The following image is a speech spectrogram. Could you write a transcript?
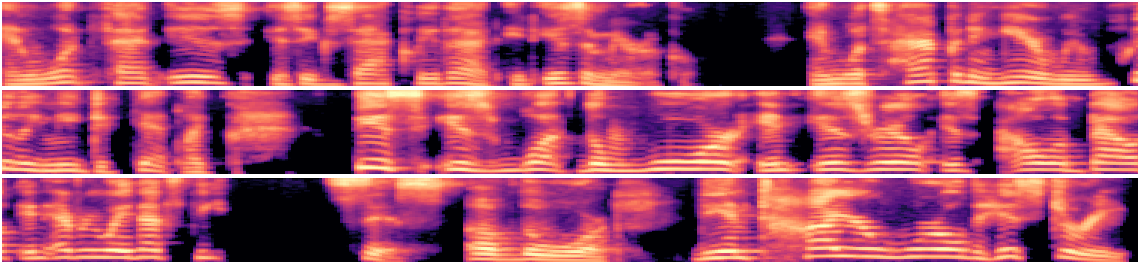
And what that is, is exactly that it is a miracle. And what's happening here, we really need to get like this is what the war in Israel is all about in every way. That's the axis of the war. The entire world history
